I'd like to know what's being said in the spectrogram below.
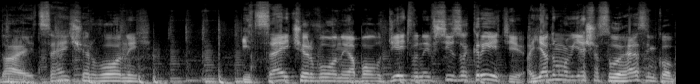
Да, і цей червоний. І цей червоний, обалдеть, вони всі закриті. А я думав, я щас легесенько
